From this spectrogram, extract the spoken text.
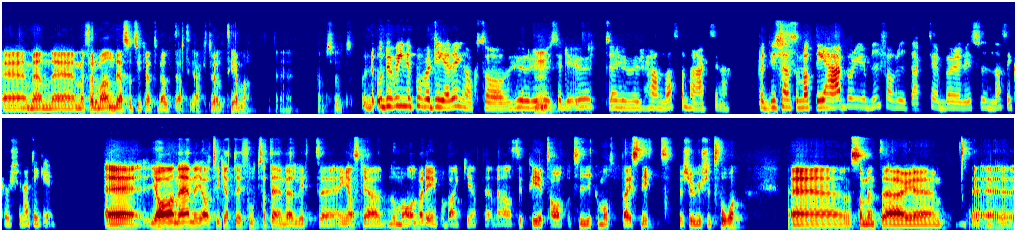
Eh, mm. Men, eh, men för de andra så tycker jag att det är ett väldigt aktuellt tema. Eh, absolut. Och du var inne på värdering också. Hur, mm. hur ser det ut? Hur handlas de här aktierna? För det känns som att det här börjar bli favoritaktier. Börjar det synas i kurserna tycker du? Eh, ja, nej, men jag tycker att det fortsatt är en, väldigt, eh, en ganska normal värdering på banker egentligen. Det handlar om ett P-tal på 10,8 i snitt för 2022. Eh, som inte är, eh, eh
